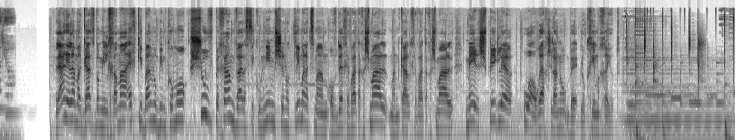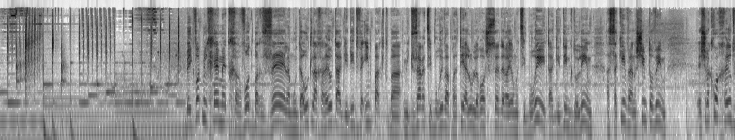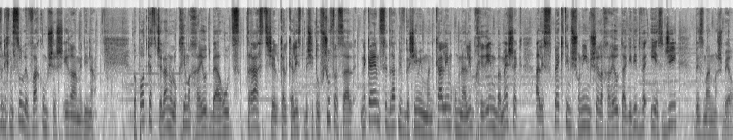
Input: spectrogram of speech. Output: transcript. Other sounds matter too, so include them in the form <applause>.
רדיו. לאן נעלם הגז במלחמה, איך קיבלנו במקומו? שוב פחם ועל הסיכונים שנוטלים על עצמם. עובדי חברת החשמל, מנכ"ל חברת החשמל, מאיר שפיגלר, הוא האורח שלנו בלוקחים אחריות. בעקבות מלחמת חרבות ברזל, המודעות לאחריות תאגידית ואימפקט במגזר הציבורי והפרטי עלו לראש סדר היום הציבורי, תאגידים גדולים, עסקים ואנשים טובים שלקחו אחריות ונכנסו לוואקום שהשאירה המדינה. בפודקאסט שלנו לוקחים אחריות בערוץ טראסט של כלכליסט בשיתוף שופרסל, נקיים סדרת מפגשים עם מנכ"לים ומנהלים בכירים במשק על אספקטים שונים של אחריות תאגידית ו-ESG בזמן משבר.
